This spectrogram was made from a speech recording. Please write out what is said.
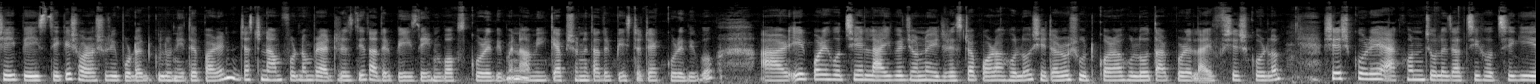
সেই পেজ থেকে সরাসরি প্রোডাক্টগুলো নিতে পারেন। জাস্ট নাম ফোন নাম্বার অ্যাড্রেস দিয়ে তাদের পেজে ইনবক্স করে দিবেন। আমি ক্যাপশনে তাদের পেজটা ট্যাগ করে দিব। আর এরপরে হচ্ছে লাইভের জন্য এই ড্রেসটা পরা হলো, সেটারও শ্যুট করা হলো, তারপরে লাইভ শেষ করলাম। শেষ করে এখন চলে যাচ্ছি হচ্ছে গিয়ে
